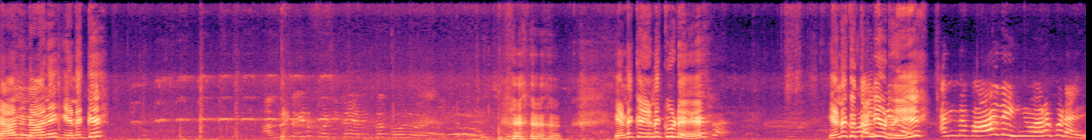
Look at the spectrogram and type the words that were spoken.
நான் நானே எனக்கு? எனக்கு எனக்கு விடு. எனக்கு தள்ளி விடுறி. அந்த பால் இங்க வரக்கூடாது.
